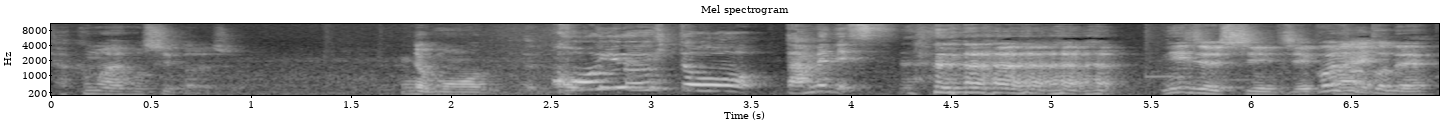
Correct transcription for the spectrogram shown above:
？100万円欲しいからでしょ。でもこういう人ダメです。27日。これちょっとね、はい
